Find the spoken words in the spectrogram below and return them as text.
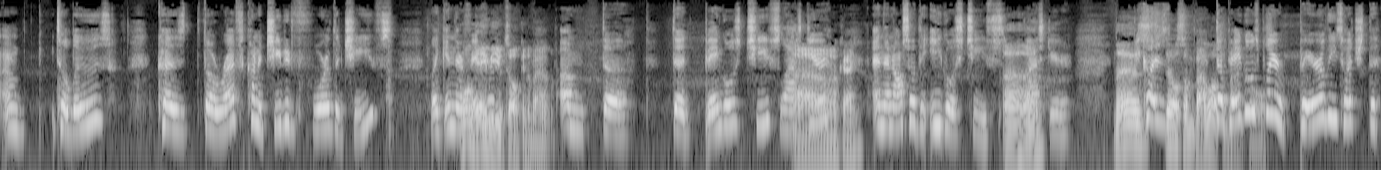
um, to lose, cause the refs kind of cheated for the Chiefs, like in their what favor. game are you talking about? Um, the the Bengals Chiefs last year. Oh, year, okay. and then also the Eagles Chiefs Uh-huh. last year. There's Because still some. The Bengals player barely touched the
